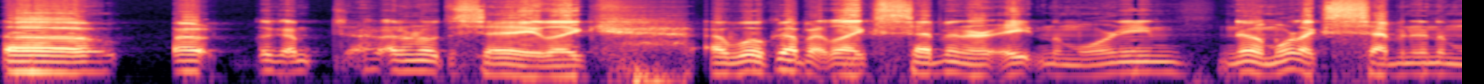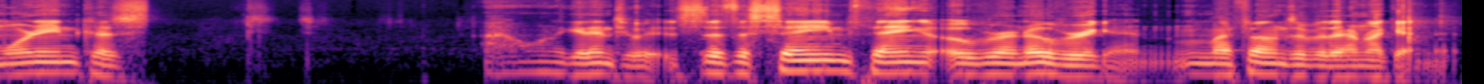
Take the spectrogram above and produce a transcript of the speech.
Uh, uh like I'm, I don't know what to say. Like, I woke up at like seven or eight in the morning. No, more like seven in the morning because I don't want to get into it. It's the same thing over and over again. My phone's over there. I'm not getting it.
